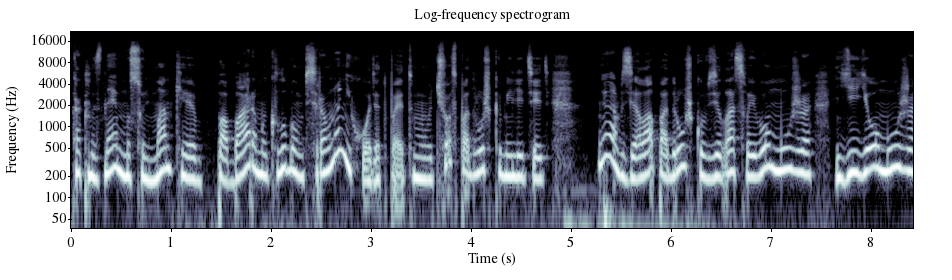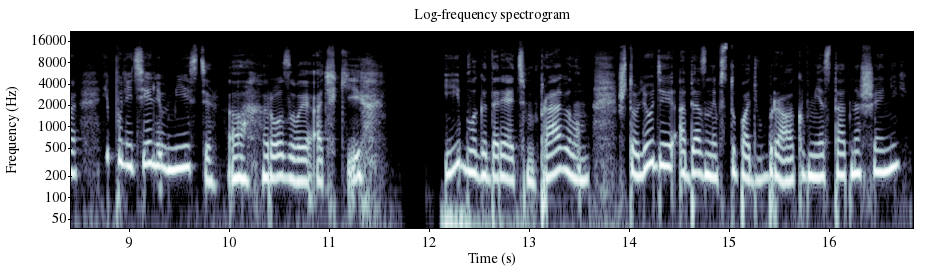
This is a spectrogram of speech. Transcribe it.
как мы знаем, мусульманки по барам и клубам все равно не ходят, поэтому что с подружками лететь? Я взяла подружку, взяла своего мужа, ее мужа и полетели вместе. А, розовые очки. И благодаря этим правилам, что люди обязаны вступать в брак вместо отношений,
